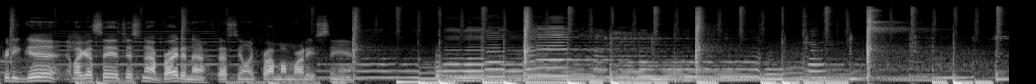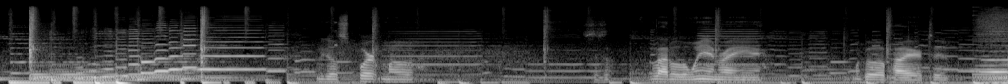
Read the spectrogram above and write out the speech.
Pretty good. Like I said, it's just not bright enough. That's the only problem I'm already seeing. We go sport mode. This is a lot of the wind right here. I'm gonna go up higher too.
